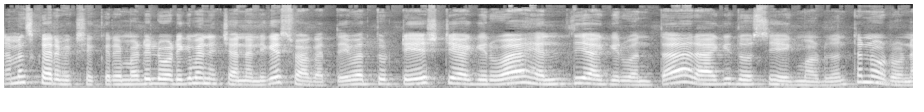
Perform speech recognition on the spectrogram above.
ನಮಸ್ಕಾರ ವೀಕ್ಷಕರೇ, ಮಡಿಲು ಅಡುಗೆ ಮನೆ ಚಾನಲ್ಗೆ ಸ್ವಾಗತ. ಇವತ್ತು ಟೇಸ್ಟಿಯಾಗಿರುವ ಹೆಲ್ದಿ ಆಗಿರುವಂಥ ರಾಗಿ ದೋಸೆ ಹೇಗೆ ಮಾಡೋದು ಅಂತ ನೋಡೋಣ.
